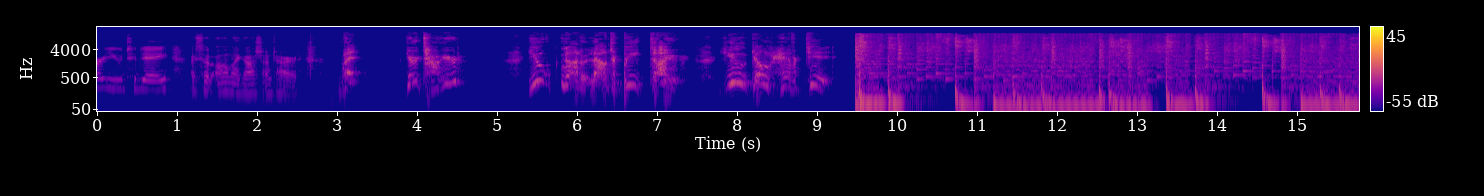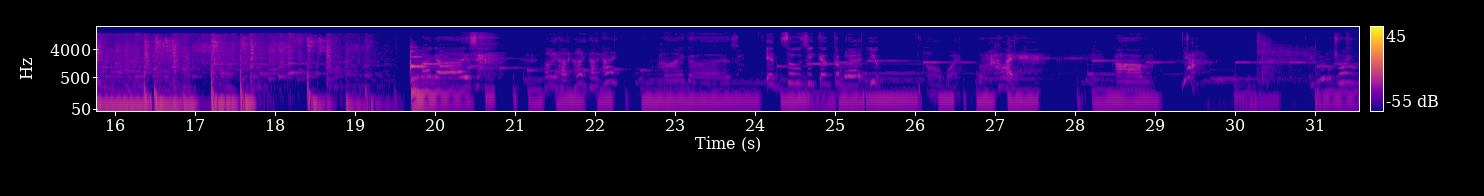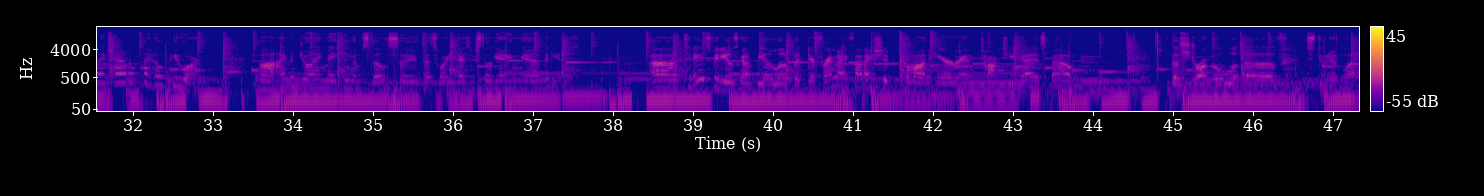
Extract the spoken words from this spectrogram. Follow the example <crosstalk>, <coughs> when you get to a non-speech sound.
are you today? I said, oh my gosh, I'm tired. What? You're tired? You not allowed to be tired. You don't have a kid. Hi guys. Hi, hi, hi, hi, hi. Hi guys. It's Zozica coming at you. Oh boy. Oh, hi. Um, yeah. Are you enjoying my channel? I hope you are. Uh, I'm enjoying making them still, so that's why you guys are still getting uh, videos. Uh, today's video is going to be a little bit different. I thought I should come on here and talk to you guys about the struggle of student life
